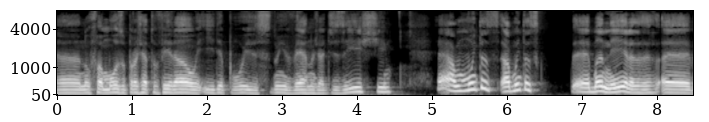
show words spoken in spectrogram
uh, no famoso projeto verão, e depois no inverno já desiste. É, há muitas, há muitas é, maneiras é,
